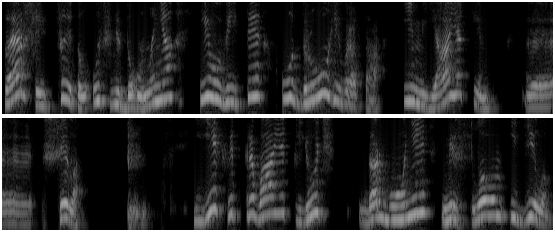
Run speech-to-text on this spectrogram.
перший цикл усвідомлення і увійти у другі врата, ім'я яким е, шила. Їх відкриває ключ гармонії між словом і ділом,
